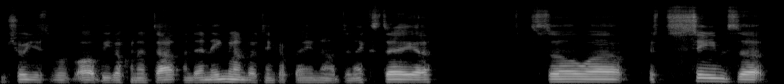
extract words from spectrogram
I'm sure you will all be looking at that. And then England, I think, are playing uh, the next day. Uh, so uh, it seems that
